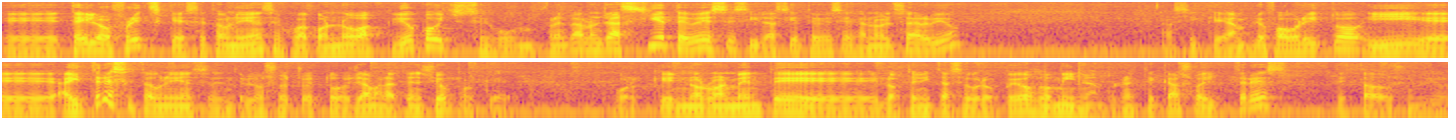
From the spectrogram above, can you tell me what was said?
eh, Taylor Fritz, que es estadounidense, juega con Novak Djokovic. Se enfrentaron ya siete veces y las siete veces ganó el serbio. Así que amplio favorito. Y eh, hay tres estadounidenses entre los ocho. Esto llama la atención porque, porque normalmente los tenistas europeos dominan, pero en este caso hay tres de Estados Unidos.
